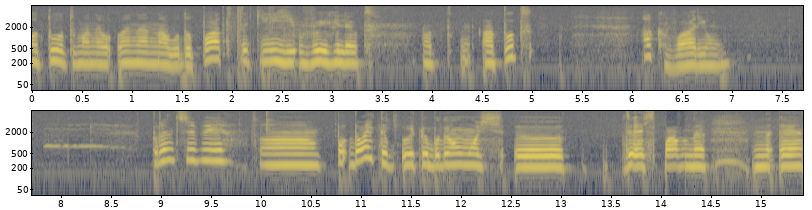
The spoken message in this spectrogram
Отут у мене, у мене на водопад такий вигляд. От, а тут акваріум. В принципі, е, давайте подивимось, е, де спавни н- е,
